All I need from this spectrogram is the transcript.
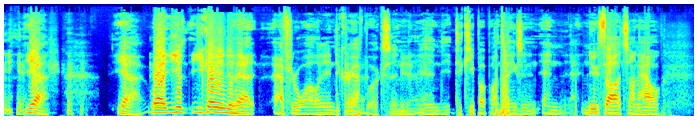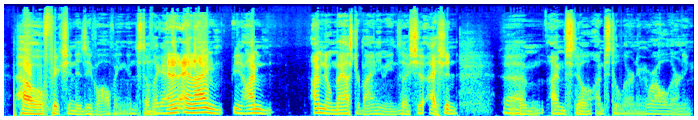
yeah, yeah. Well, you you get into that after a while into craft Yeah. books and Yeah. and to keep up on things and and new thoughts on how how fiction is evolving and stuff like that. And and I'm you know I'm I'm no master by any means. I should I should um I'm still I'm still learning. We're all learning.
